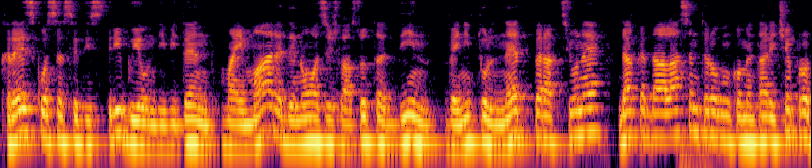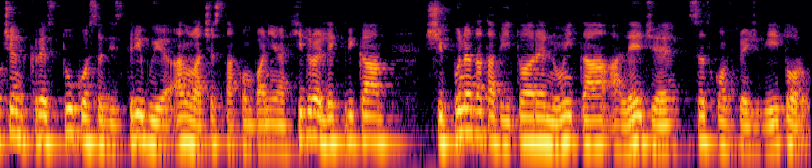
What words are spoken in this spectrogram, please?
crezi că o să se distribuie un dividend mai mare de 90% din venitul net per acțiune? Dacă da, lasă-mi te rog în comentarii ce procent crezi tu că o să distribuie anul acesta compania hidroelectrica și până data viitoare nu uita, alege să-ți construiești viitorul.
